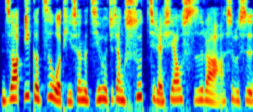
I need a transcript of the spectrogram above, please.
你知道一个自我提升的机会就这样倏地的消失啦，是不是？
